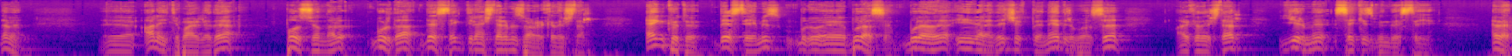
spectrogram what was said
değil mi? Ee, an itibariyle de pozisyonları burada destek dirençlerimiz var arkadaşlar. En kötü desteğimiz e, burası. Burada iğnelede çıktı. Nedir burası? Arkadaşlar 28.000 desteği. Evet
